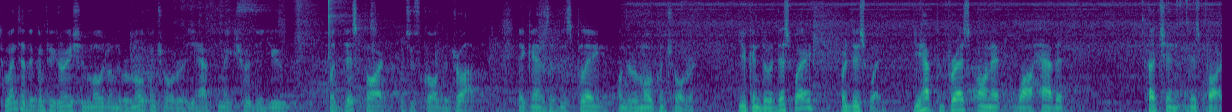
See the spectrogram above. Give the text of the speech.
To enter the configuration mode on the remote controller, you have to make sure that you put this part, which is called the drop, against the display on the remote controller. You can do it this way or this way. You have to press on it while have it touching this part.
